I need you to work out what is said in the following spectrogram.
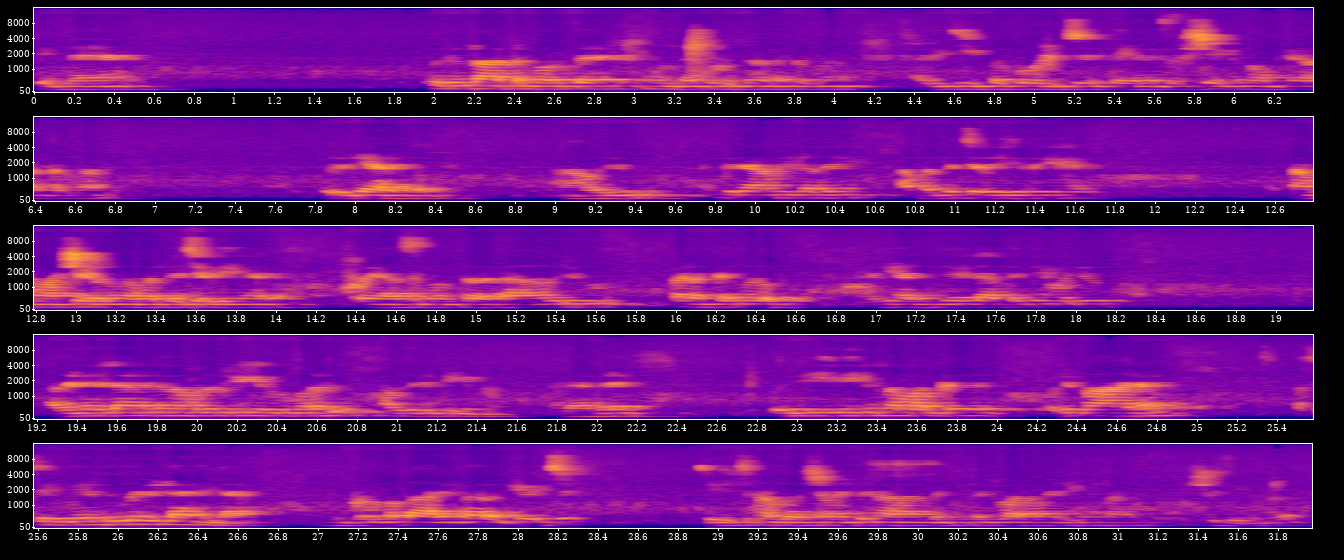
പിന്നെ ഒരു നാട്ടിൻപുറത്തെ മുണ്ടൻ കൊടുത്ത് നടക്കുന്ന അല്ലെങ്കിൽ ജീപ്പൊക്കെ ഒഴിച്ച് ഏല കൃഷിയൊക്കെ നോക്കി നടക്കുന്ന ഒരു ക്യാരക്ടർ ആ ഒരു ഗ്രാമീണതയും അവരുടെ ചെറിയ ചെറിയ തമാശകളും അവരുടെ ചെറിയ പ്രയാസങ്ങളും ആ ഒരു പിണക്കങ്ങളും അല്ലെങ്കിൽ അതിന്റെ എല്ലാത്തിന്റെയും ഒരു അതിനെല്ലാം തന്നെ നമ്മളൊരു ഹ്യൂമർ അവതരിപ്പിക്കുന്നു. അല്ലാതെ ഒരു രീതിയിൽ നമുക്ക് ഒരു ഭാരം സിനിമയിൽ നിന്ന് കിട്ടാനില്ല. നമുക്കുള്ള ഭാരങ്ങൾ ഇറക്കി വെച്ച് ചിരിച്ച് സന്തോഷമായിട്ട് കാണാൻ പറ്റുന്ന ഒരു പടമായിരിക്കും എന്നാണ് വിശ്വസിക്കുന്നത്.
